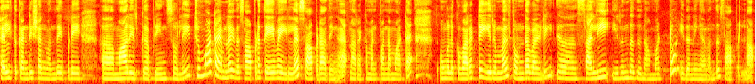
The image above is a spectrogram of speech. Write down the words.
ஹெல்த் கண்டிஷன் வந்து எப்படி மாறியிருக்கு அப்படின்னு சொல்லி. சும்மா டைமில் இதை சாப்பிட தேவையில்லை. சாப்பிடாதீங்க. நான் ரெக்கமெண்ட் பண்ண மாட்டேன். உங்களுக்கு வரட்டு இருமல் தொண்டை வலி சளி இருந்ததுன்னா மட்டும் இதை நீங்கள் வந்து சாப்பிட்லாம்.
